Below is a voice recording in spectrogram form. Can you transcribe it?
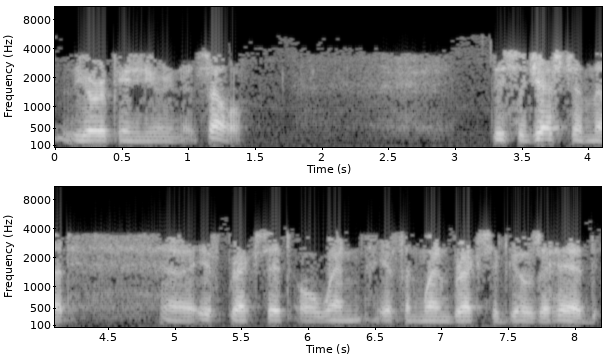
the European Union itself. The suggestion that uh, if Brexit or when, if and when Brexit goes ahead,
